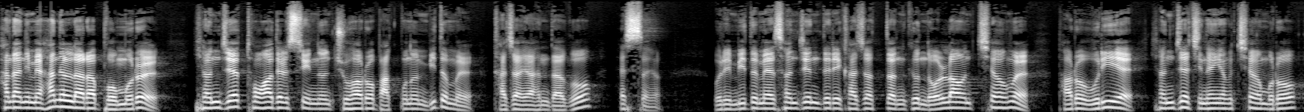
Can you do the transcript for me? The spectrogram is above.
하나님의 하늘나라 보물을 현재 통화될 수 있는 주화로 바꾸는 믿음을 가져야 한다고 했어요. 우리 믿음의 선진들이 가졌던 그 놀라운 체험을 바로 우리의 현재 진행형 체험으로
